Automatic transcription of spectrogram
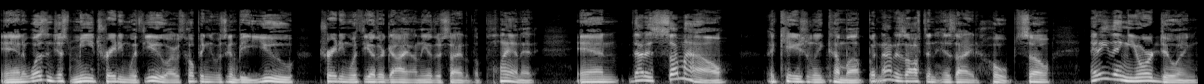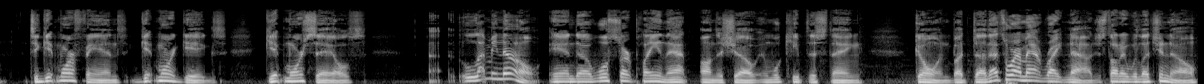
And it wasn't just me trading with you. I was hoping it was going to be you trading with the other guy on the other side of the planet. And that has somehow occasionally come up, but not as often as I'd hoped. So anything you're doing to get more fans, get more gigs, get more sales, uh, let me know. And uh, we'll start playing that on the show and we'll keep this thing going. But uh, that's where I'm at right now. Just thought I would let you know.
